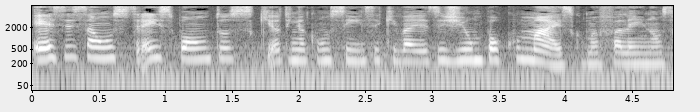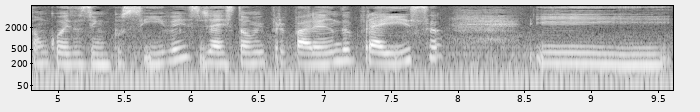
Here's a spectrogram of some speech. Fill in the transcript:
esses são os três pontos que eu tenho a consciência que vai exigir um pouco mais. Como eu falei, não são coisas impossíveis, já estou me preparando para isso e,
